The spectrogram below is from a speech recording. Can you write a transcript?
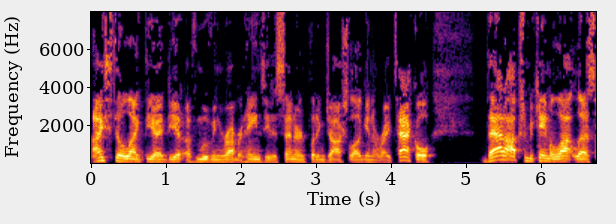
I still like the idea of moving Robert Hainsey to center and putting Josh Lugg in at right tackle. That option became a lot less,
